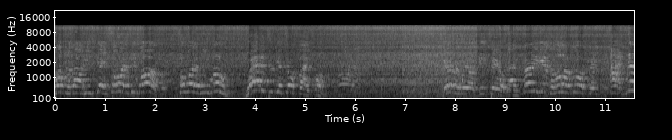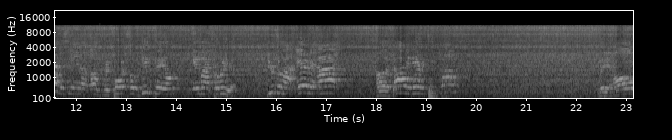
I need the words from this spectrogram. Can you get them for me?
talking about he's gay. So what if he was? So what if he moved? Where did you get your facts from? Very well detailed. Now, in 30 years of law enforcement, I never seen a, a report so detailed in my career. You talking about every I, uh, dotted every T cross? But it all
